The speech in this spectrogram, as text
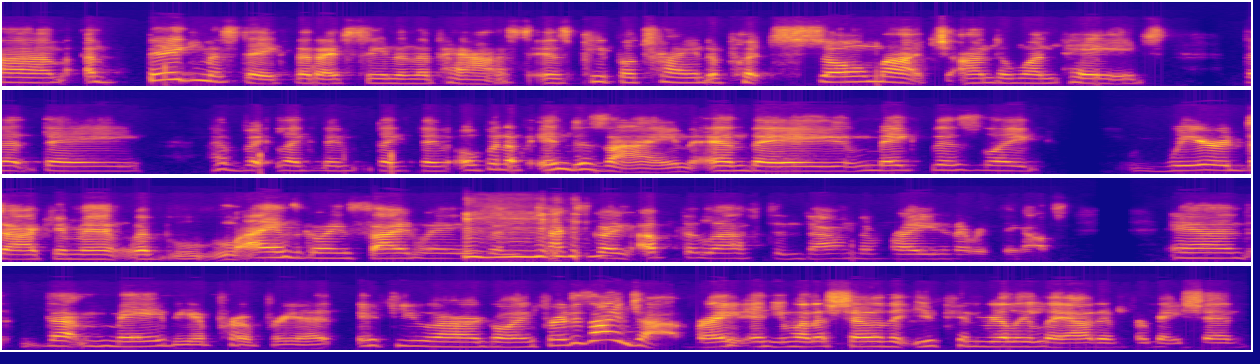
Um, a big mistake that I've seen in the past is people trying to put so much onto one page that they have like they like they open up InDesign and they make this like weird document with lines going sideways and text going up the left and down the right and everything else. And that may be appropriate if you are going for a design job, right? And you want to show that you can really lay out information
